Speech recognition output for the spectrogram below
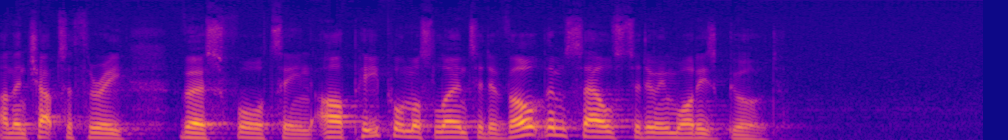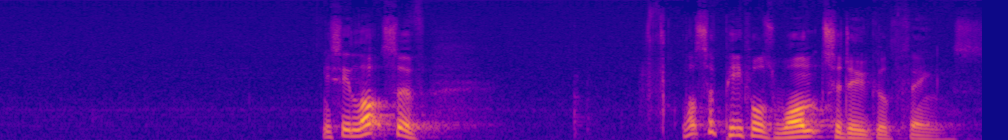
And then, chapter 3, verse 14 Our people must learn to devote themselves to doing what is good. You see, lots of, lots of peoples want to do good things.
